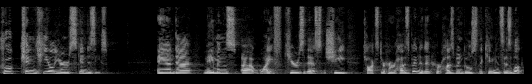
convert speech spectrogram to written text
who can heal your skin disease. And uh, Naaman's uh, wife hears this, and she talks to her husband, and then her husband goes to the king and says, Look,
